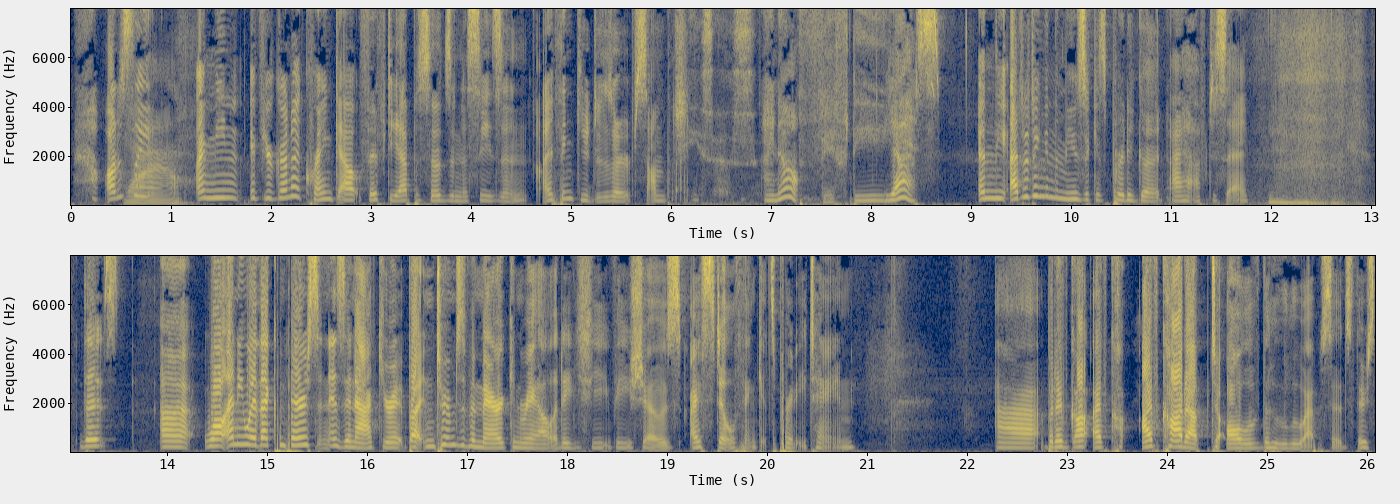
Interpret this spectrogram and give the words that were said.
Honestly, wow. I mean, if you're gonna crank out 50 episodes in a season, I think you deserve something. Jesus. I know. 50? Yes. And the editing and the music is pretty good, I have to say. This uh well anyway, that comparison is inaccurate, but in terms of American reality TV shows, I still think it's pretty tame. Uh, but I've got I've ca- I've caught up to all of the Hulu episodes. There's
